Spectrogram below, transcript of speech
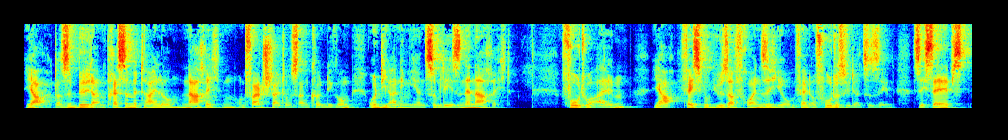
ja, das sind Bilder in Pressemitteilungen, Nachrichten und Veranstaltungsankündigungen und die animieren zum Lesen der Nachricht. Fotoalben, ja, Facebook-User freuen sich, ihr Umfeld auf Fotos wiederzusehen. Sich selbst,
